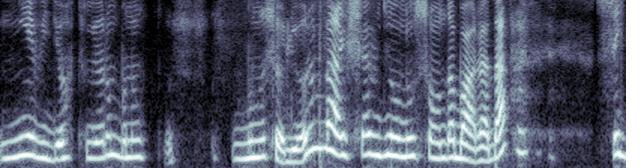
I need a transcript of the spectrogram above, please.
niye video atmıyorum bunu bunu söylüyorum ve işte videonun sonunda bu arada size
